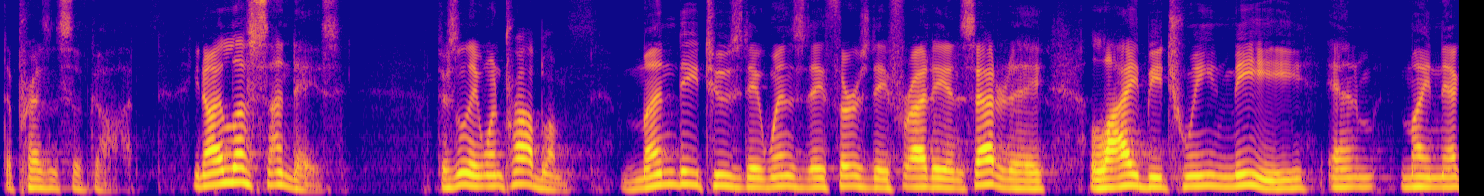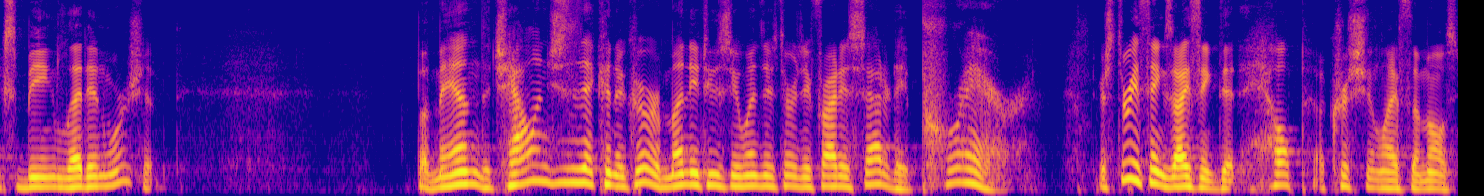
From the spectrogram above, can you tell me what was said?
the presence of God. You know, I love Sundays. There's only one problem Monday, Tuesday, Wednesday, Thursday, Friday, and Saturday lie between me and my next being led in worship. But man, the challenges that can occur Monday, Tuesday, Wednesday, Thursday, Friday, Saturday, prayer. There's three things I think that help a Christian life the most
